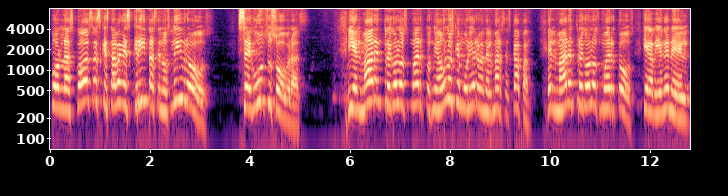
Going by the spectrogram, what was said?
por las cosas que estaban escritas en los libros, según sus obras. Y el mar entregó los muertos, ni aun los que murieron en el mar se escapan. El mar entregó los muertos que habían en él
